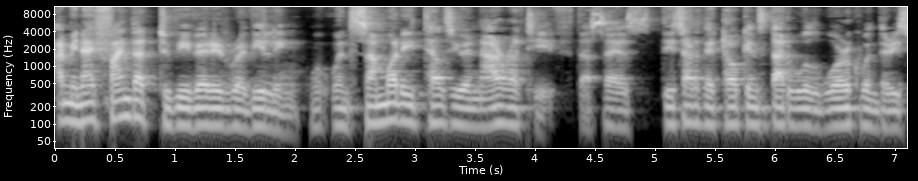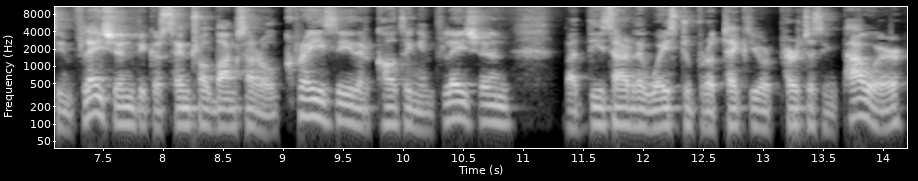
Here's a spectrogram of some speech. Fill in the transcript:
I mean, I find that to be very revealing when somebody tells you a narrative that says these are the tokens that will work when there is inflation because central banks are all crazy. They're causing inflation, but these are the ways to protect your purchasing power.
